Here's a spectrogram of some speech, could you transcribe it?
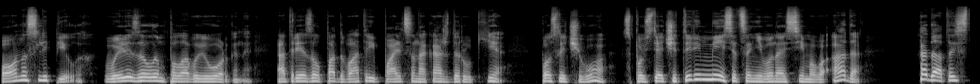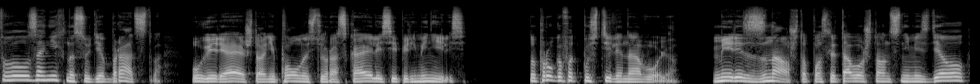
Он ослепил их, вырезал им половые органы, отрезал по два-три пальца на каждой руке, после чего, спустя четыре месяца невыносимого ада, ходатайствовал за них на суде братства, уверяя, что они полностью раскаялись и переменились. Супругов отпустили на волю. Мерис знал, что после того, что он с ними сделал,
